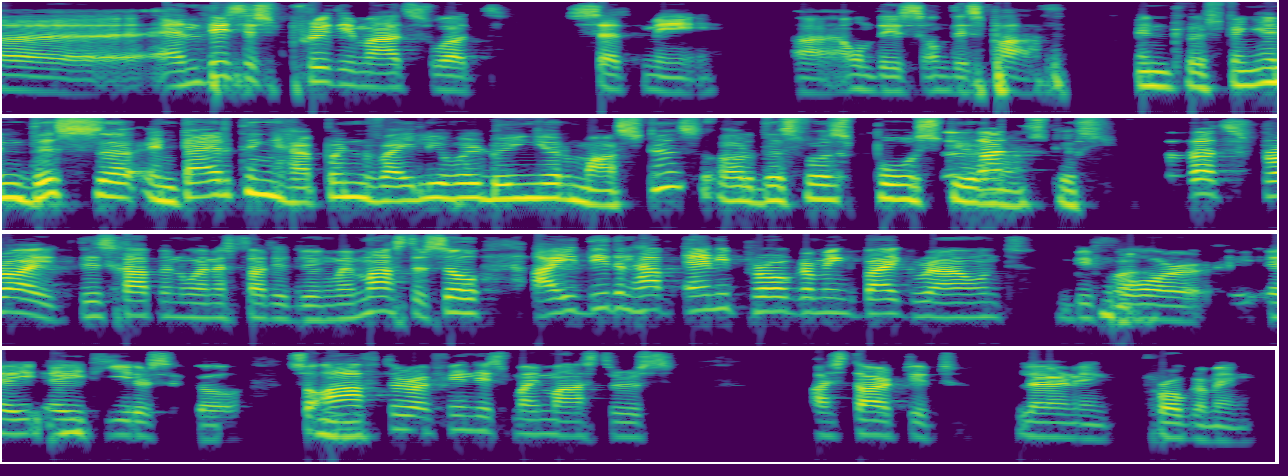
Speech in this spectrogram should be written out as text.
uh, and this is pretty much what set me uh, on this on this path. Interesting. And this uh, entire thing happened while you were doing your masters or this was post your masters? That's right. This happened when i started doing my masters. So i didn't have any programming background before wow. eight, mm-hmm. eight, years ago. So mm-hmm. after i finished my masters i started learning programming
